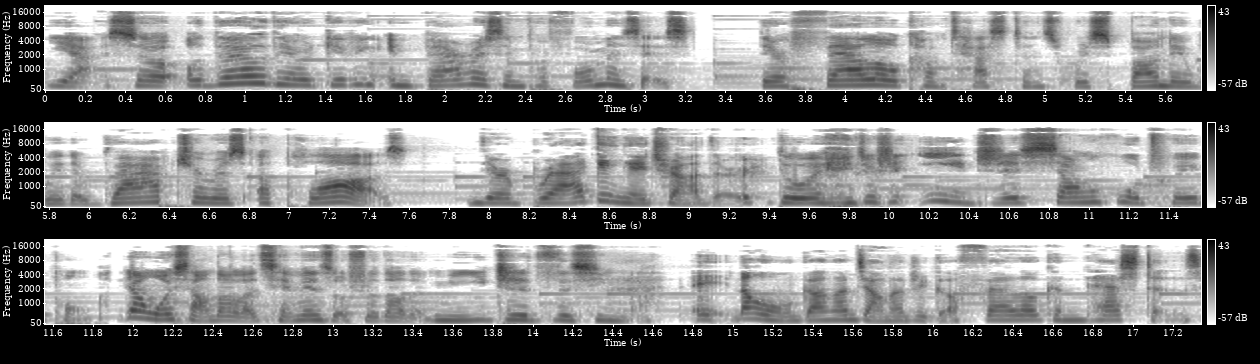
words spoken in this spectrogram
Yeah, so although they are giving embarrassing performances, their fellow contestants responded with rapturous applause. They're bragging each other. 对，就是一直相互吹捧，让我想到了前面所说到的迷之自信吧。哎，那我们刚刚讲的这个 fellow contestants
